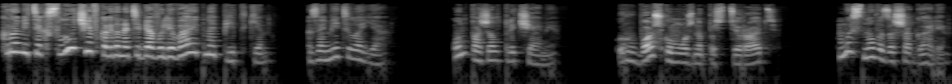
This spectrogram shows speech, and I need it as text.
Кроме тех случаев, когда на тебя выливают напитки, заметила я. Он пожал плечами. Рубашку можно постирать. Мы снова зашагали.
